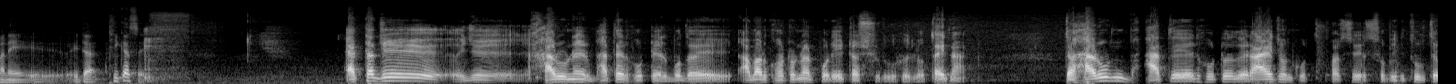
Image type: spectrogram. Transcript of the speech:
মানে এটা ঠিক আছে? একটা যে, ওই যে হারুনের ভাতের হোটেল, বোধহয় আমার ঘটনার পরে এটা শুরু হলো, তাই না? তো হারুন ভাতের হোটেলের আয়োজন করতে পারছে, ছবি তুলতে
